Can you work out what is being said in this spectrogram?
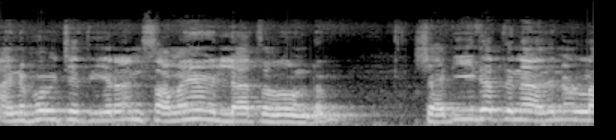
അനുഭവിച്ച് തീരാൻ സമയമില്ലാത്തതുകൊണ്ടും ശരീരത്തിന് അതിനുള്ള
